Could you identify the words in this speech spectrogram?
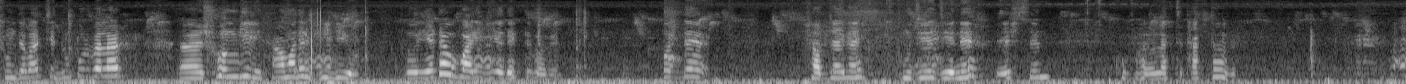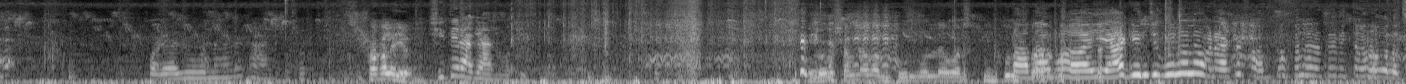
শুনতে পাচ্ছি দুপুরবেলার সঙ্গী, আমাদের ভিডিও। তো এটাও বাড়ি গিয়ে দেখতে পাবেন। মধ্যে সব জায়গায় খুঁজিয়ে জেনে এসছেন। খুব ভালো লাগছে, থাকতে হবে। পরে আসব বললে হবে? সকালে যাবে? শীতের আগে আসব ঠিক। ওর সামনে আবার ভুল বললে আবার ভুল দাদা ভাই এক ইঞ্চি ভুল হলো মানে একটা শব্দ বলে তুমি মিথ্যা কথা বলেছ।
